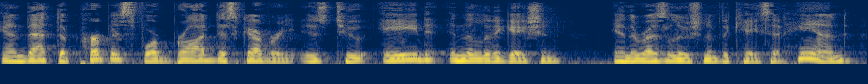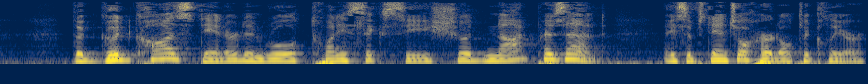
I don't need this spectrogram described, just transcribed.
and that the purpose for broad discovery is to aid in the litigation and the resolution of the case at hand, the good cause standard in Rule 26C should not present a substantial hurdle to clear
